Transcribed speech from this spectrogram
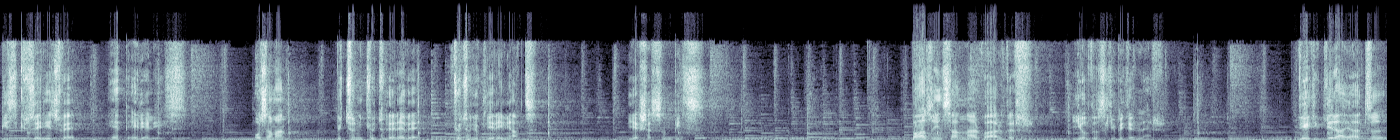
biz güzeliz ve hep el eleyiz. O zaman bütün kötülere ve kötülüklere inat yaşasın biz. Bazı insanlar vardır, yıldız gibidirler. Değdikleri hayatı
